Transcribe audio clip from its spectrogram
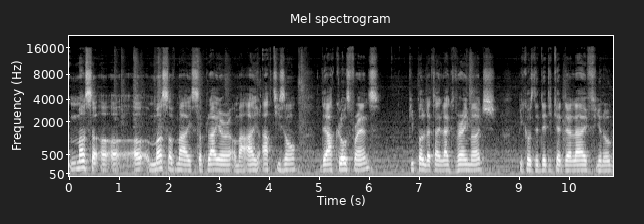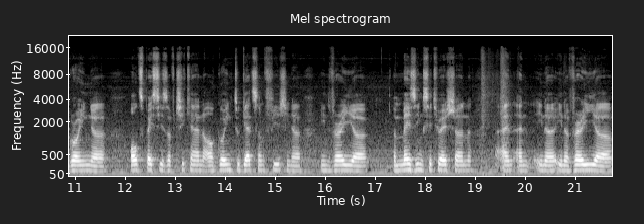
most of, uh, uh, most of my supplier or my artisan, they are close friends, people that I like very much, because they dedicate their life, you know, growing uh, old species of chicken or going to get some fish in a in very uh, amazing situation, and and in a in a very uh,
